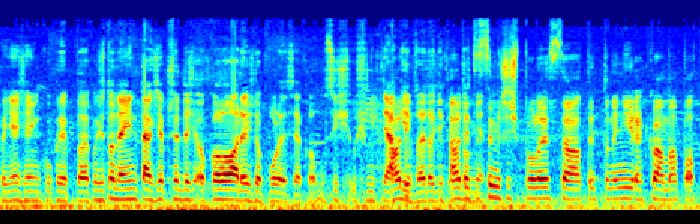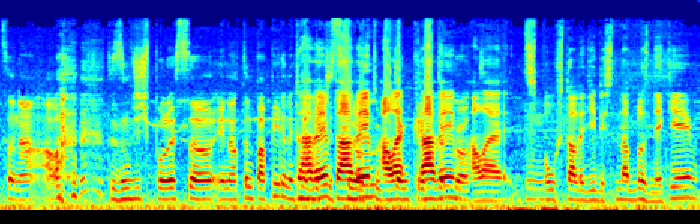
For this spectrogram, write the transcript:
peněženku, krypto, jakože to není tak, že předeš okolo a jdeš do polis, jako musíš už mít nějaký vhled do těch Ale ty si můžeš polis a teď to není reklama placená, ale ty si můžeš polis eh, i na ten papír nechat. Já vím, já vím, ale, já vím, ale hmm. spousta lidí, když jsi nabil s někým,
